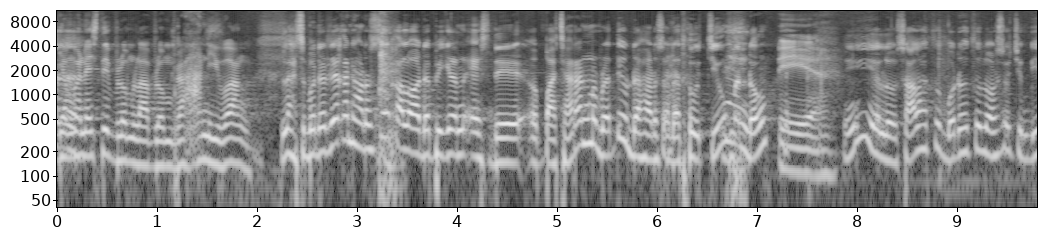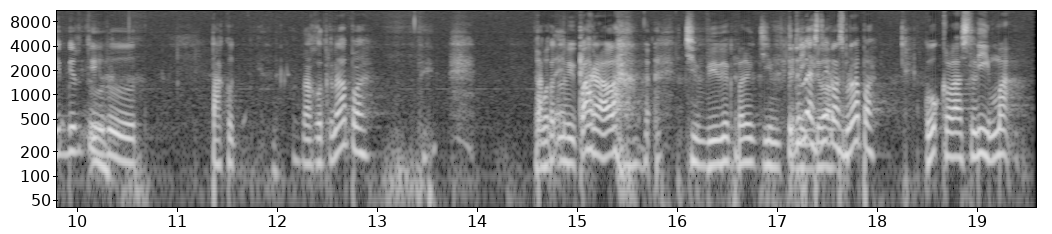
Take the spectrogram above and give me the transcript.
eh, Zaman eh. SD belum lah belum berani bang Lah sebenarnya kan harusnya kalau ada pikiran SD eh, pacaran mah berarti udah harus ada tahu ciuman dong. Iya. Iya lo salah tuh bodoh tuh lo harusnya cium bibir tuh Rut. takut Takut kenapa? takut lebih parah lah cium bibir paling cium Itu lah kelas berapa? Gue kelas 5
